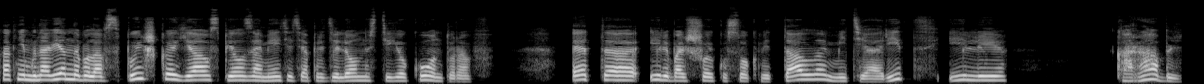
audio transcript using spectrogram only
Как ни мгновенно была вспышка, я успел заметить определенность ее контуров. Это или большой кусок металла, метеорит, или... корабль.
